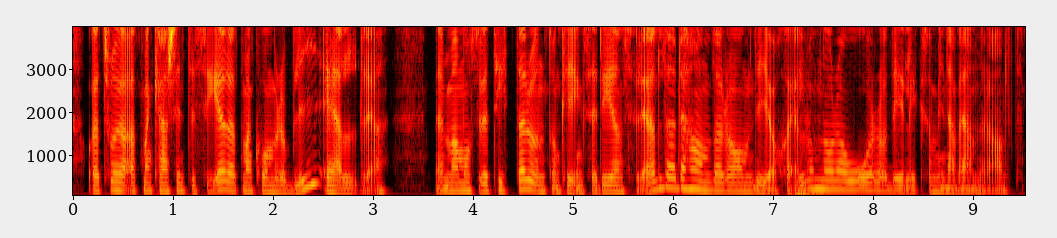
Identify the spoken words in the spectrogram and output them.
Och jag tror att man kanske inte ser att man kommer att bli äldre. Men man måste väl titta runt omkring sig. Det är ens föräldrar det handlar om, det är jag själv om mm. några år och det är liksom mina vänner och allt.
